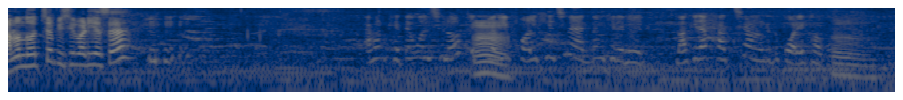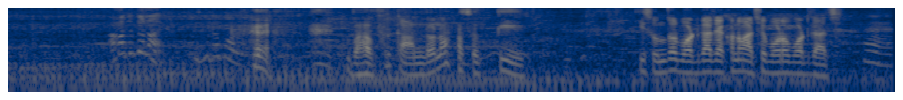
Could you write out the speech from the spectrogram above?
আনন্দ হচ্ছে পিসির বাড়ি এসে? এখন খেতে বলছিল। একটু ফল খেয়েছি না একদম খিদে নেই। বাকিরা খাচ্ছে আমরা কিন্তু পরে খাব। আমাকে তো নয় দুটো বাবুর কাণ্ড না সত্যি। কি সুন্দর বট গাছ এখনও আছে বড় বট গাছ হ্যাঁ।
